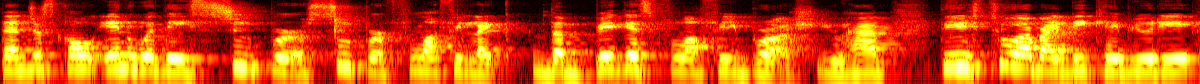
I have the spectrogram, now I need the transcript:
Then just go in with a super, super fluffy, like the biggest fluffy brush. You have, these two are by BK Beauty.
